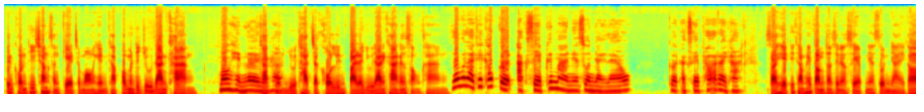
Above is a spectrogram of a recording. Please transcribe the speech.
เป็นคนที่ช่างสังเกตจะมองเห็นครับ เพราะมันจะอยู่ด้านข้าง มองเห็นเลยครับนะผคะมอยู่ถัดจากโคนลิ้นไปแล้วอยู่ด้านข้างทั้งสองข้าง แล้วเวลาที่เขาเกิดอักเสบขึ้นมาเนี่ยส่วนใหญ่แล้ว เกิดอักเสบเพราะอะไรคะ สาเหตุที่ทำให้ต่อมทอนซิลอักเสบเนี่ยส่วนใหญ่ก็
